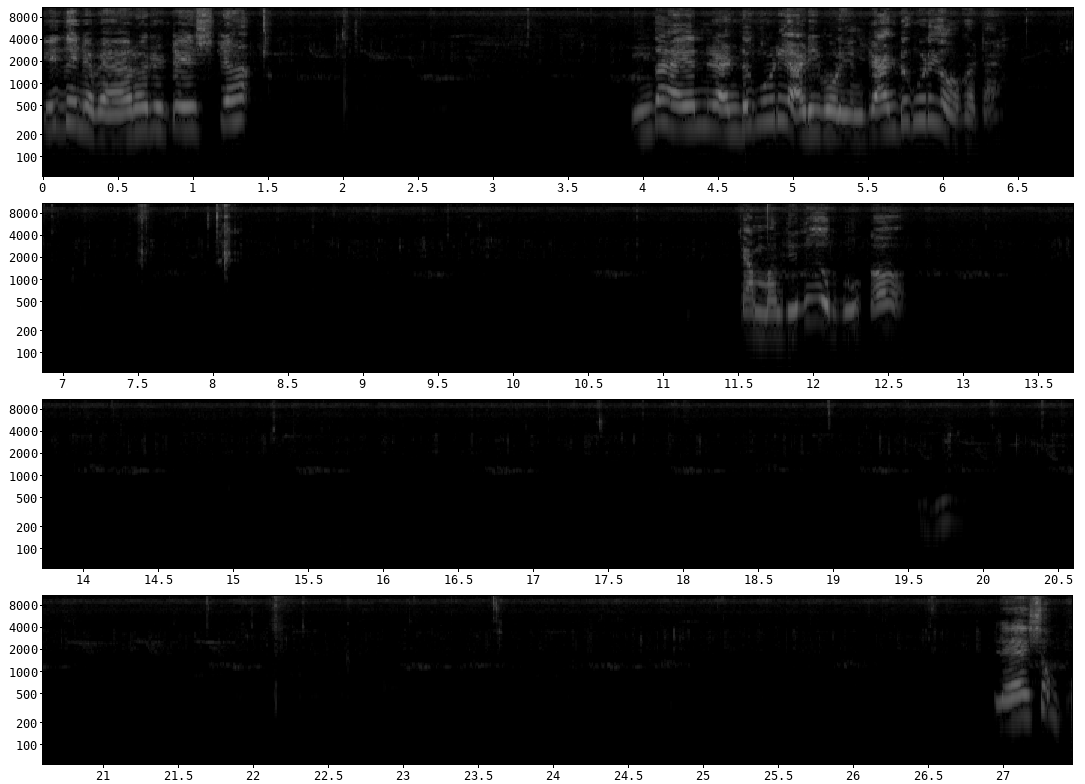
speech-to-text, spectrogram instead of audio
ഇതിന് വേറൊരു ടേസ്റ്റ് എന്തായാലും രണ്ടും കൂടി അടിപൊളിയാണ് രണ്ടും കൂടി നോക്കട്ടെ. ചമ്മന്തി തീർന്നു കേട്ടോ ലേശം ഉപ്പ്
